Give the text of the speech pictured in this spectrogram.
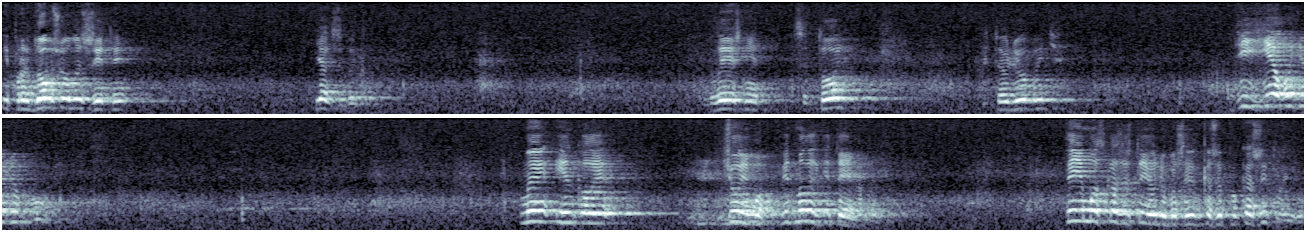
і продовжували жити, як звикли. Ближній це той, хто любить дієвою любов. Ми інколи чуємо від малих дітей, наприклад. Ти йому скажеш, ти його любиш, а він каже, покажи твою любов.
